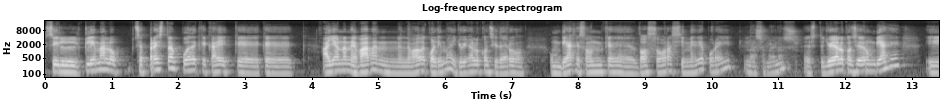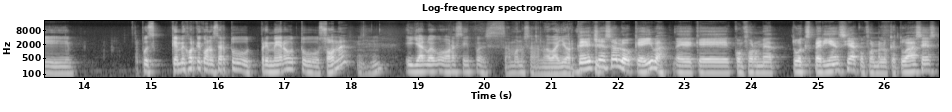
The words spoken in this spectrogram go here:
si el clima lo se presta, puede que, cae, que, que haya una nevada en el Nevado de Colima y yo ya lo considero un viaje. Son que dos horas y media por ahí. Más o menos. Este, yo ya lo considero un viaje y pues qué mejor que conocer tu primero tu zona. Y ya luego, ahora sí, pues vámonos a Nueva York. De hecho, eso es lo que iba, eh, que conforme a tu experiencia, conforme a lo que tú haces,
